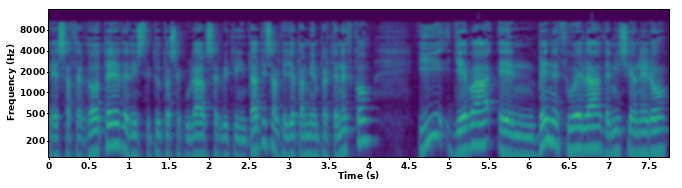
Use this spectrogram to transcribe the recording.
Es sacerdote del Instituto Secular Servitrinitatis, al que yo también pertenezco, y lleva en Venezuela de misionero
